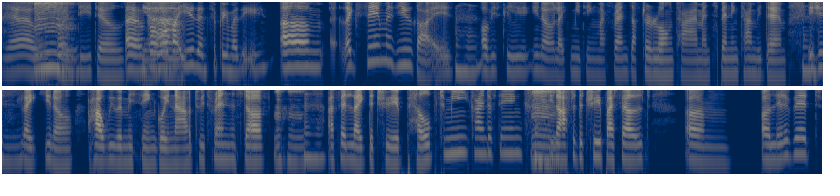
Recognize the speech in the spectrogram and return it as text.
Yeah, we'll go in Mm. details. Um, But what about you then, Suprema D? Um, like same as you guys. Mm-hmm. Obviously, you know, like meeting my friends after a long time and spending time with them. It's Mm-hmm. just like you know how we were missing going out with friends and stuff. hmm Mm-hmm. I felt like the trip helped me, kind of thing. Mm. You know, after the trip, I felt um a little bit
